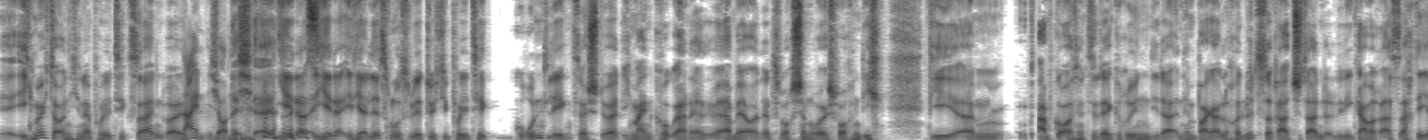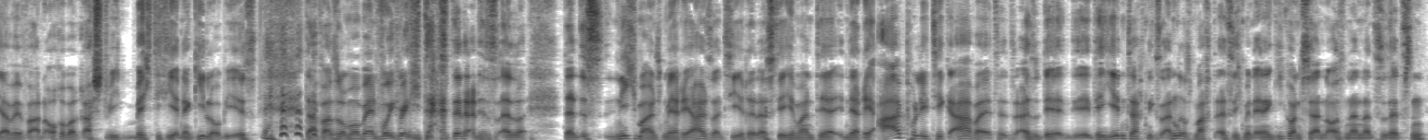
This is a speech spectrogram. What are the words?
ich möchte auch nicht in der Politik sein, weil Nein, ich auch nicht. äh, jeder, jeder Idealismus wird durch die Politik grundlegend zerstört. Ich meine, guck mal, da- wir haben ja auch letzte Woche schon drüber gesprochen, die, die ähm, Abgeordnete der Grünen, die da in dem Baggerloch in Lützerath stand und in die Kameras sagte, ja, wir waren auch überrascht, wie mächtig die Energielobby ist. da war so ein Moment, wo ich wirklich dachte, das ist also, das ist nicht mal mehr Realsatire, dass dir jemand, der in der Realpolitik arbeitet, also der der jeden Tag nichts anderes macht, als sich mit Energiekonzernen auseinanderzusetzen,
